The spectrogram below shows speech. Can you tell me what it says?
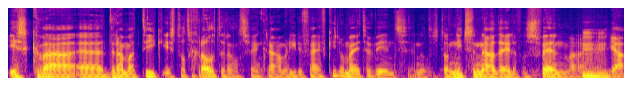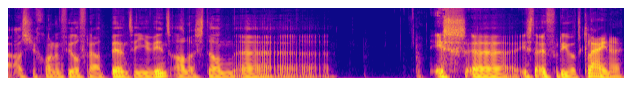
is qua eh, dramatiek is dat groter dan Sven Kramer die de vijf kilometer wint. En dat is dan niet zijn nadelen van Sven. Maar Mhm. ja, als je gewoon een veelvraat bent en je wint alles... dan eh, is, eh, is de euforie wat kleiner.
